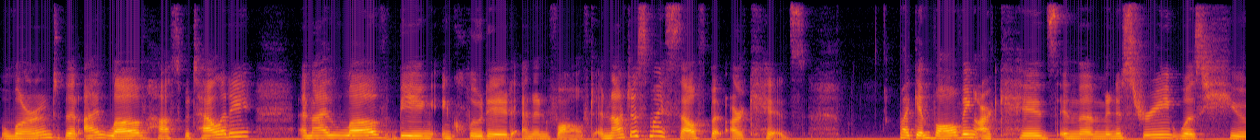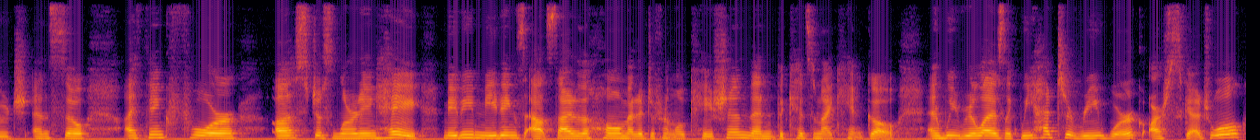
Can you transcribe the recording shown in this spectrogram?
learned that I love hospitality and I love being included and involved. And not just myself, but our kids. Like involving our kids in the ministry was huge. And so I think for us just learning, hey, maybe meetings outside of the home at a different location, then the kids and I can't go. And we realized like we had to rework our schedule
